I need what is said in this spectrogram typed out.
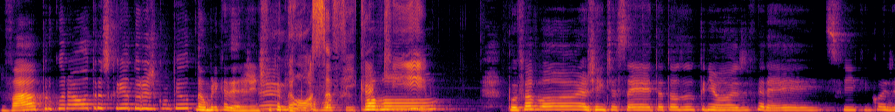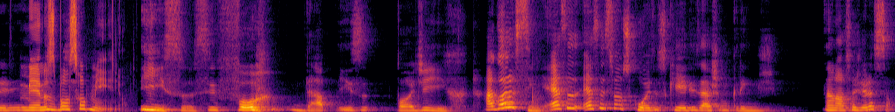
vá procurar outros criadores de conteúdo. Não, brincadeira, a gente fica aqui. Nossa, fica favor. Por favor, a gente aceita todas as opiniões diferentes. Fiquem com a gente. Menos Bolsonaro. Isso, se for, dá, isso pode ir. Agora sim, essas, essas são as coisas que eles acham cringe na nossa geração.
